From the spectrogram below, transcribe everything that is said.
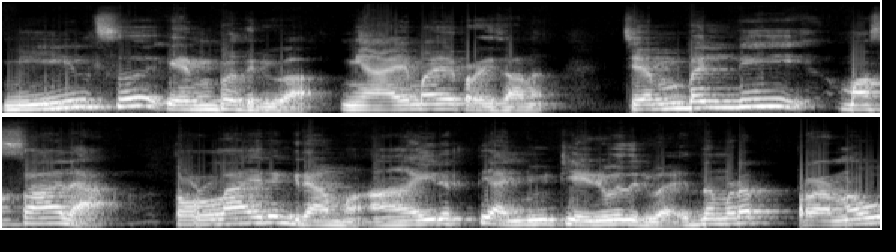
മീൽസ് എൺപത് രൂപ. ന്യായമായ പ്രൈസാണ് ചെമ്പല്ലി മസാല തൊള്ളായിരം ഗ്രാം ആയിരത്തി അഞ്ഞൂറ്റി എഴുപത് രൂപ. ഇത് നമ്മുടെ പ്രണവ്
